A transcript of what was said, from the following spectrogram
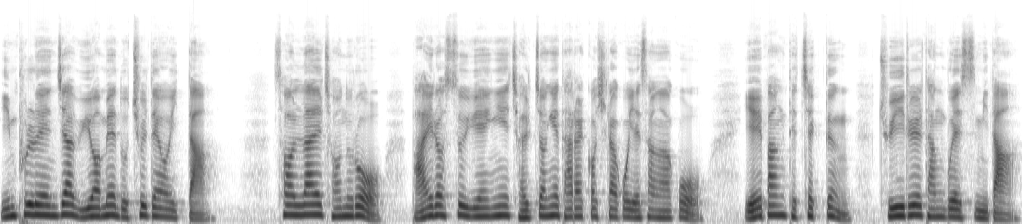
인플루엔자 위험에 노출되어 있다. 설날 전후로 바이러스 유행이 절정에 달할 것이라고 예상하고 예방 대책 등 주의를 당부했습니다.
